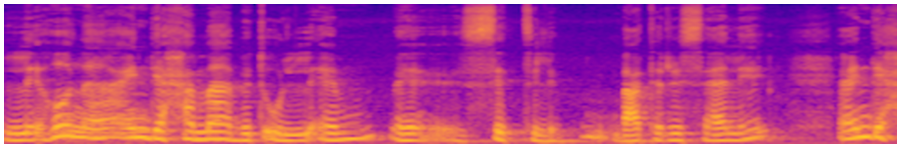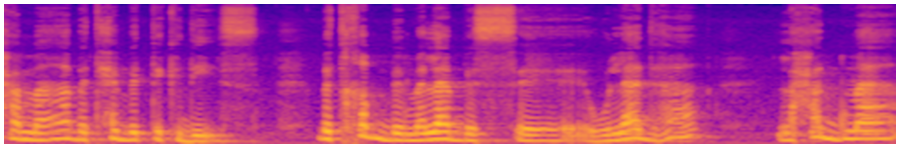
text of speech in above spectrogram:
هنا عندي حماة بتقول الام آه، الست اللي بعت الرسالة عندي حماة بتحب التكديس بتخبي ملابس آه، أولادها لحد ما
